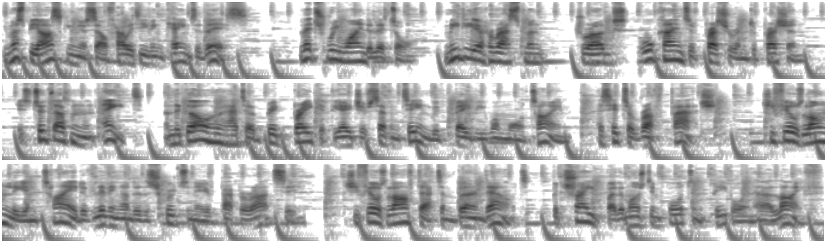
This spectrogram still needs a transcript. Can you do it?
You must be asking yourself how it even came to this. Let's rewind a little. Media harassment, drugs, all kinds of pressure and depression. It's 2008, and the girl who had her big break at the age of 17 with Baby One More Time has hit a rough patch. She feels lonely and tired of living under the scrutiny of paparazzi. She feels laughed at and burned out, betrayed by the most important people in her life.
